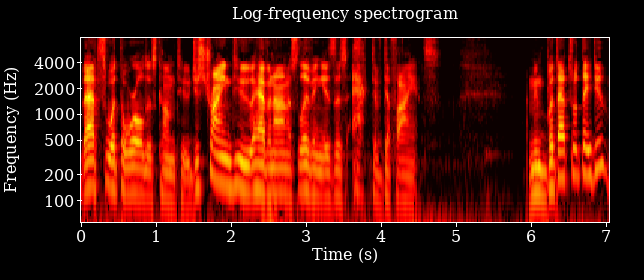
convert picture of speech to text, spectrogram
That's what the world has come to. Just trying to have an honest living is this act of defiance. I mean, but that's what they do.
